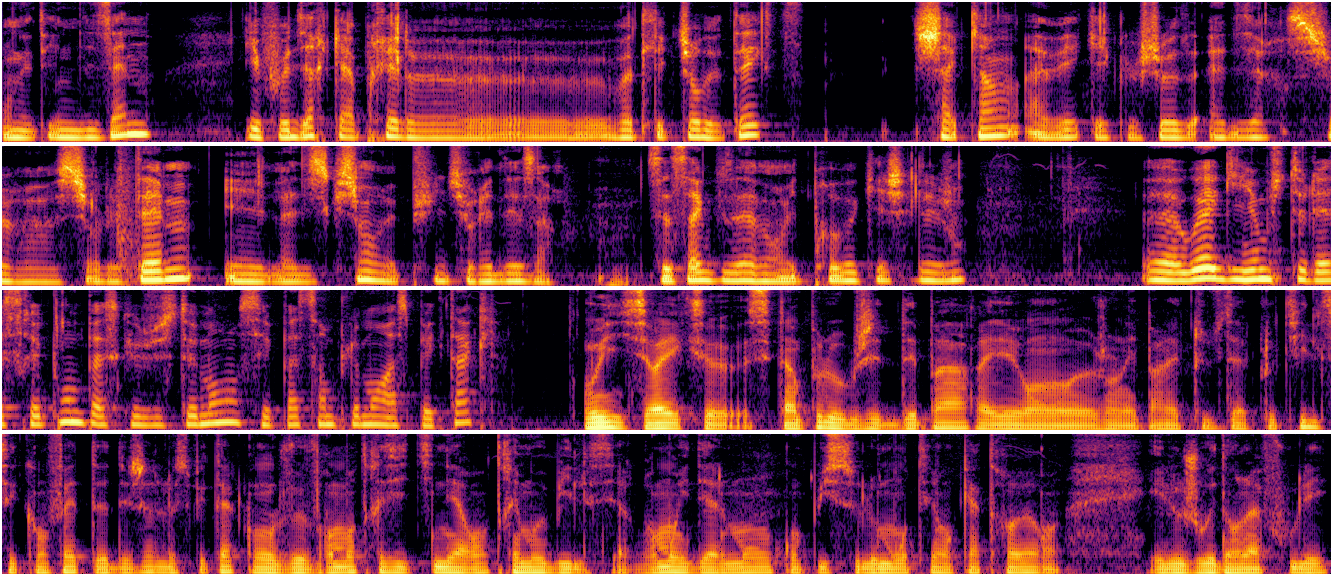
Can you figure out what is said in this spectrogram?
on était une dizaine. Il faut dire qu'après votre lecture de texte, chacun avait quelque chose à dire sur, euh, sur le thème et la discussion aurait pu durer des heures. C'est ça que vous avez envie de provoquer chez les gens? Euh, Ouais, Guillaume, je te laisse répondre parce que justement, c'est pas simplement un spectacle. Oui, c'est vrai que c'est un peu l'objet de départ et j'en ai parlé tout de suite avec Clotilde, c'est qu'en fait déjà le spectacle on le veut vraiment très itinérant, très mobile, c'est-à-dire vraiment idéalement qu'on puisse le monter en 4 heures et le jouer dans la foulée,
